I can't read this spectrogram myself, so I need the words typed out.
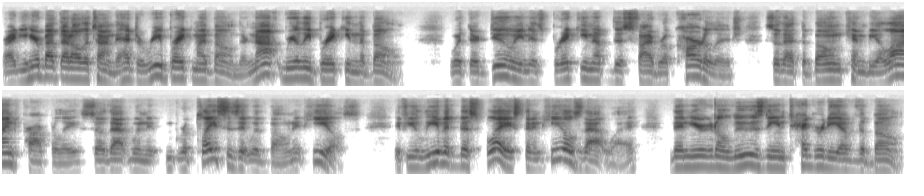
right? You hear about that all the time. They had to re-break my bone. They're not really breaking the bone what they're doing is breaking up this fibrocartilage so that the bone can be aligned properly so that when it replaces it with bone, it heals. If you leave it displaced and it heals that way, then you're going to lose the integrity of the bone,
